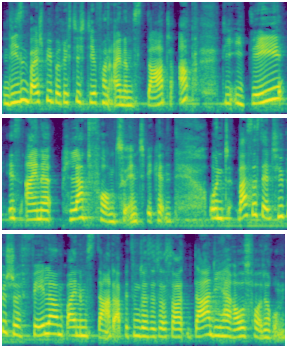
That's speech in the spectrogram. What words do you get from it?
In diesem Beispiel berichte ich dir von einem Start-up. Die Idee ist, eine Plattform zu entwickeln. Und was ist der typische Fehler bei einem Start-up, beziehungsweise was war da die Herausforderung?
